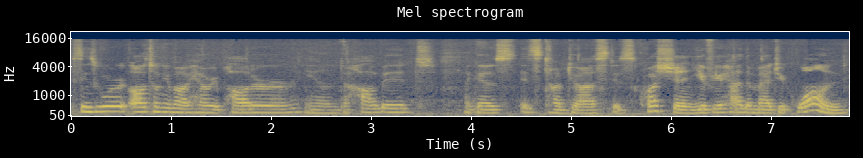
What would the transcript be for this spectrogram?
since we're all talking about Harry Potter and The Hobbit, I guess it's time to ask this question. If you had a magic wand,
